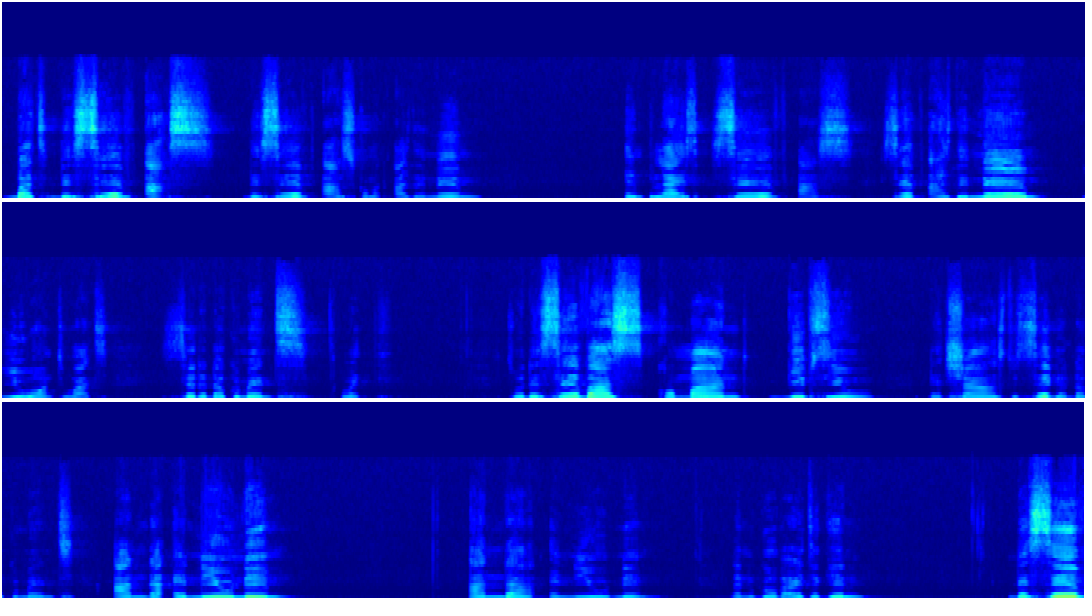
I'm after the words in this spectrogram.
But the save as, the save as command, as the name implies, save as, save as the name you want to what? Save the document with. So the save as command gives you the chance to save your document under a new name. Under a new name. Let me go over it again. The save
